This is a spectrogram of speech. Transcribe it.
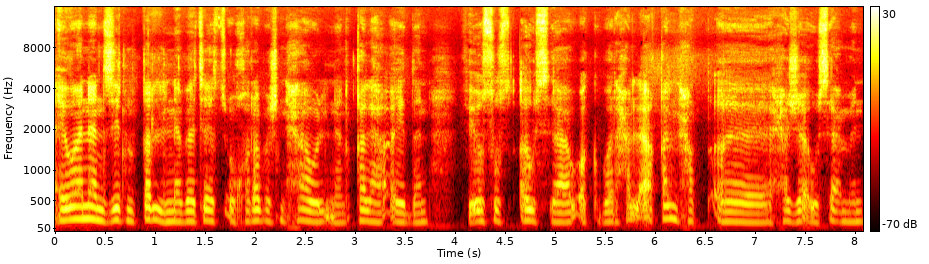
أيوا أنا نزيد نطل نباتات أخرى باش نحاول ننقلها أيضا في أسس أوسع وأكبر على الأقل نحط آه، حاجة أوسع من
